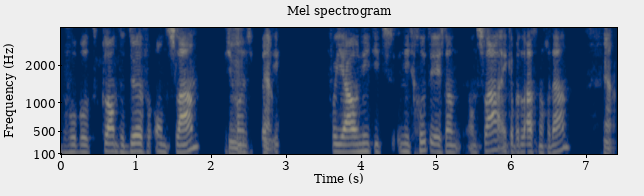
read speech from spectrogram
bijvoorbeeld klanten durven ontslaan. Dus Mm, gewoon dat ja. voor jou niet iets niet goed is, dan ontsla. Ik heb het laatst nog gedaan. Ja.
